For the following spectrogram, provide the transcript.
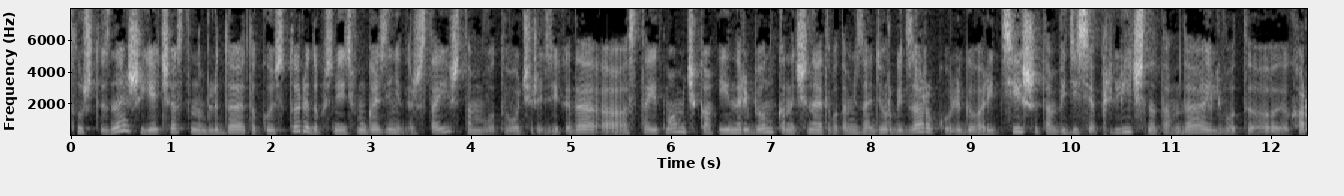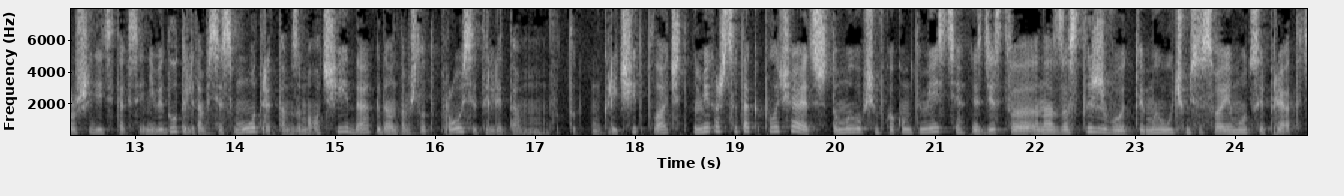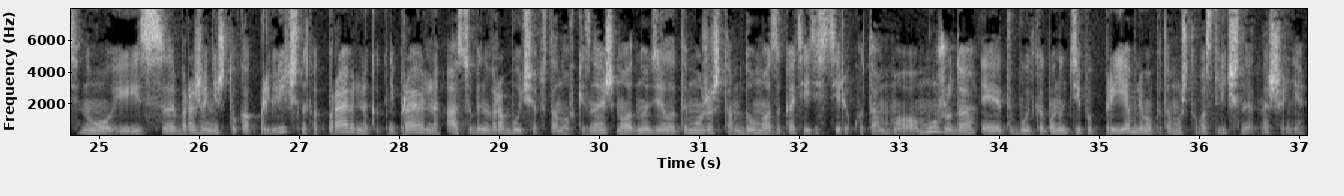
Слушай, ты знаешь, я часто наблюдаю такую историю, допустим, в магазине даже стоишь там вот в очереди, и когда э, стоит мамочка, и на ребенка начинает его там, не знаю, дергать за руку или говорить тише, там, веди себя прилично, там, да, или вот э, хорошие дети так себя не ведут, или там все смотрят, там, замолчи, да, когда он там что-то просит или там вот кричит, плачет. Но мне кажется, так и получается, что мы, в общем, в каком-то месте с детства нас застыживают, и мы учимся свои эмоции прятать. Ну, из выражений, что как прилично, как правильно, как неправильно, а особенно в рабочей обстановке знаешь, ну, одно дело, ты можешь там дома закатить истерику там э, мужу, да, и это будет как бы, ну, типа, приемлемо, потому что у вас личные отношения.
